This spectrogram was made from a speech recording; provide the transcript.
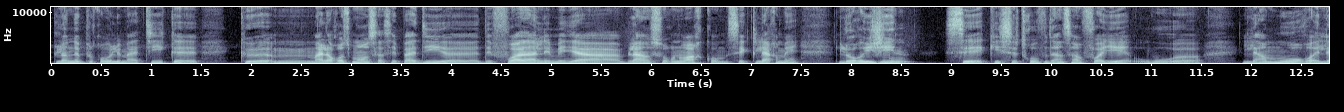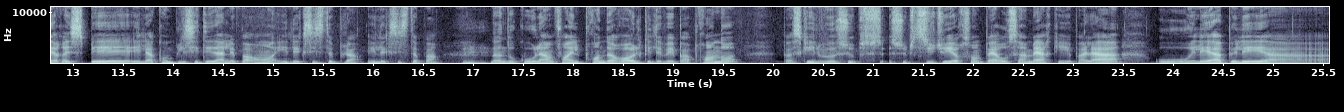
plein de problématiques euh, que mm, malheureusement, ça s'est pas dit euh, des fois dans les médias blancs sur noir comme c'est clair, mais l'origine, c'est qu'il se trouve dans un foyer où euh, l'amour et le respect et la complicité dans les parents, il n'existe pas. Il n'existe pas. Donc du coup, l'enfant, il prend des rôles qu'il ne devait pas prendre parce qu'il veut subs- substituer son père ou sa mère qui n'est pas là, ou il est appelé à,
